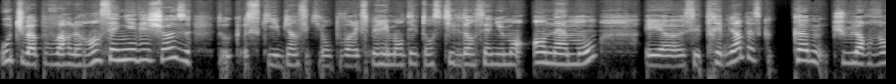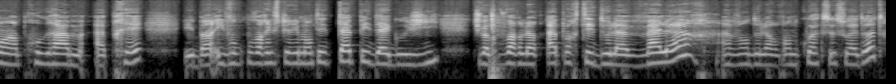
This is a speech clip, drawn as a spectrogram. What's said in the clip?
où tu vas pouvoir leur enseigner des choses. Donc ce qui est bien, c'est qu'ils vont pouvoir expérimenter ton style d'enseignement en amont et euh, c'est très bien parce que comme tu leur vends un programme après, eh ben ils vont pouvoir expérimenter ta pédagogie. Tu vas pouvoir leur apporter de la valeur avant de leur vendre quoi que ce soit d'autre.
